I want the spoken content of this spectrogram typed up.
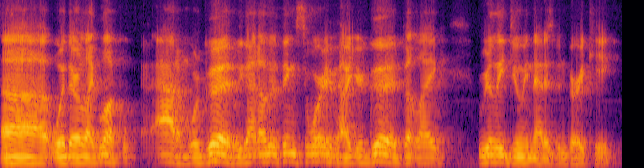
uh, where they're like, "Look, Adam, we're good. We got other things to worry about. You're good." But like, really doing that has been very key.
